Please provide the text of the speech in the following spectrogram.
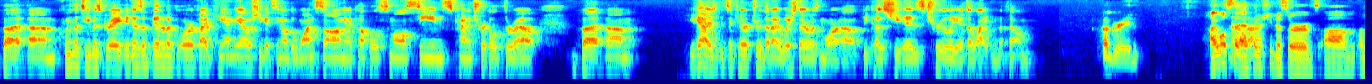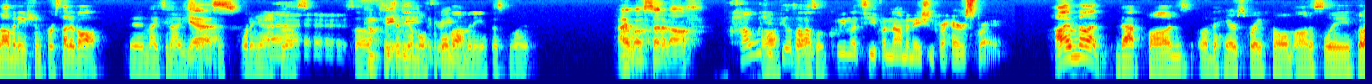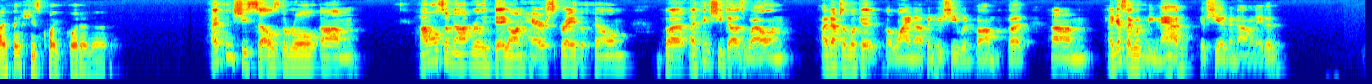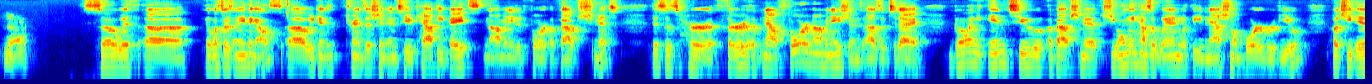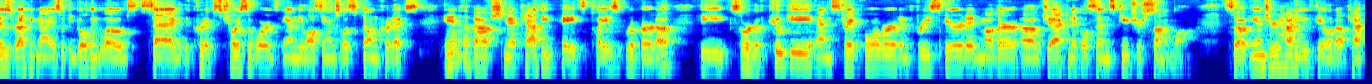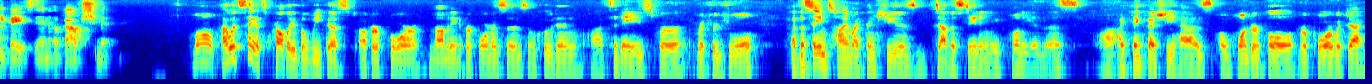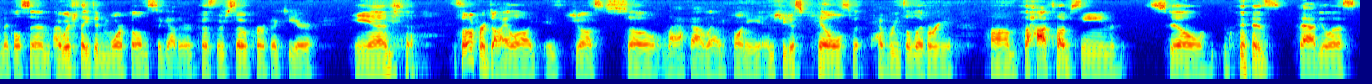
But um, Queen Latifah's great. It is a bit of a glorified cameo. She gets, you know, the one song and a couple small scenes kind of trickled throughout. But um, yeah, it's a character that I wish there was more of because she is truly a delight in the film. Agreed. I will say, Not I think she deserved um, a nomination for Set It Off in 1996 Yes. in supporting actress. Yes. So she should be a multiple agree. nominee at this point. I love Set It Off. How would you Oh, feel about awesome. a Queen Latifah nomination for Hairspray? I'm not that fond of the Hairspray film, honestly, but I think she's quite good in it. I think she sells the role. Um, I'm also not really big on Hairspray, the film, but I think she does well, and I'd have to look at the lineup and who she would bump, but um, I guess I wouldn't be mad if she had been nominated. No. So with uh, unless there's anything else, uh, we can transition into Kathy Bates, nominated for About Schmidt. This is her third of now four nominations as of today. Going into About Schmidt, she only has a win with the National Board of Review, but she is recognized with the Golden Globes, SAG, the Critics' Choice Awards, and the Los Angeles Film Critics. In About Schmidt, Kathy Bates plays Roberta, the sort of kooky and straightforward and free-spirited mother of Jack Nicholson's future son-in-law. So, Andrew, how do you feel about Kathy Bates in About Schmidt? Well, I would say it's probably the weakest of her four nominated performances, including uh, today's for Richard Jewell. At the same time, I think she is devastatingly funny in this. Uh, I think that she has a wonderful rapport with Jack Nicholson. I wish they did more films together because they're so perfect here. And some of her dialogue is just so laugh out loud funny, and she just kills with every delivery. Um, the hot tub scene still is fabulous.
